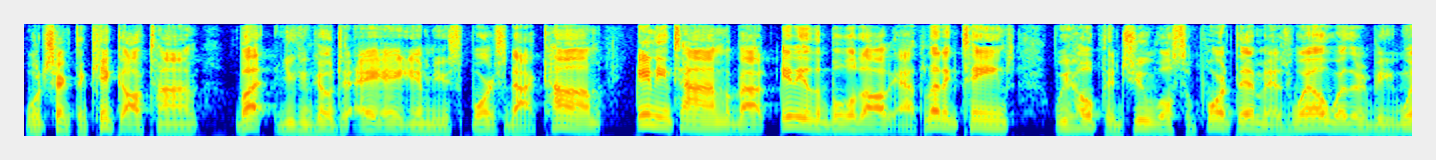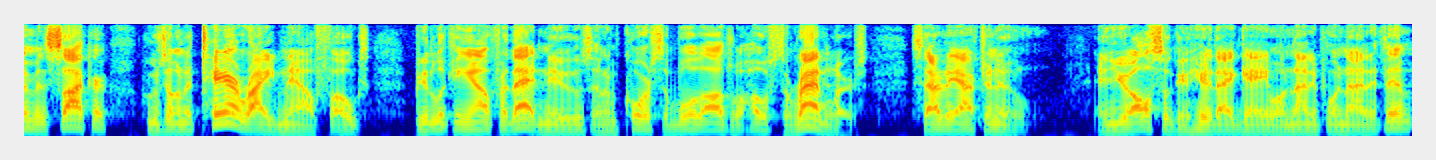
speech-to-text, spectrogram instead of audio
we'll check the kickoff time, but you can go to AAMUsports.com anytime about any of the Bulldog athletic teams. We hope that you will support them as well, whether it be women's soccer, who's on a tear right now, folks. Be looking out for that news. And of course, the Bulldogs will host the Rattlers Saturday afternoon. And you also can hear that game on 90.9 FM,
